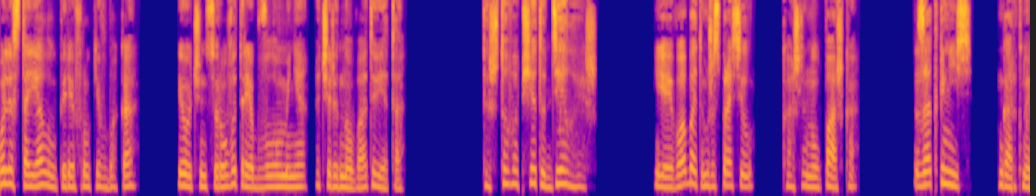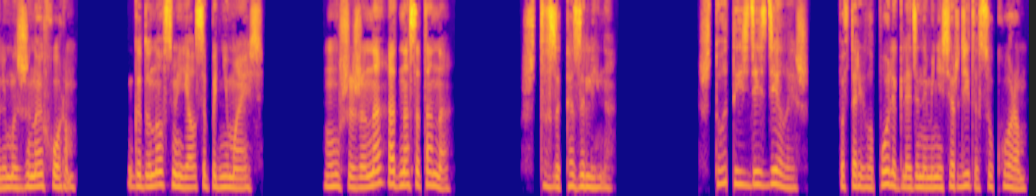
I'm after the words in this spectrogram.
Поля стояла, уперев руки в бока, и очень сурово требовала у меня очередного ответа. «Ты что вообще тут делаешь?» «Я его об этом же спросил», — кашлянул Пашка. «Заткнись», — гаркнули мы с женой хором. Годунов смеялся, поднимаясь. «Муж и жена — одна сатана». «Что за козлина?» «Что ты здесь делаешь?» — повторила Поля, глядя на меня сердито, с укором.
